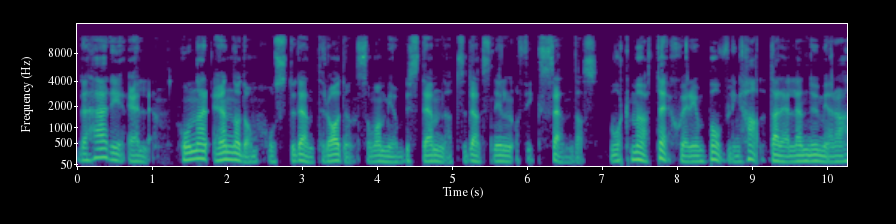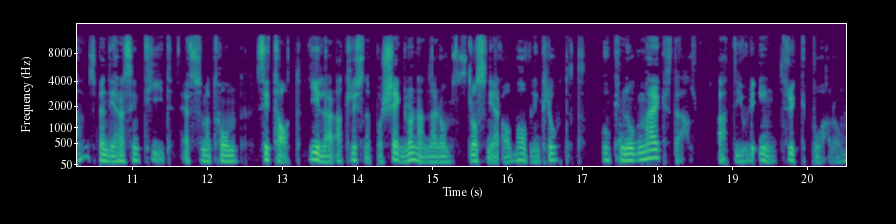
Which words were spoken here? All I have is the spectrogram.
Det här är Ellen. Hon är en av dem hos studentradion som var med och bestämde att Studentsnillena fick sändas. Vårt möte sker i en bowlinghall där Ellen numera spenderar sin tid eftersom att hon, citat, gillar att lyssna på käglorna när de slås ner av bowlingklotet. Och nog märks det allt att det gjorde intryck på dem.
